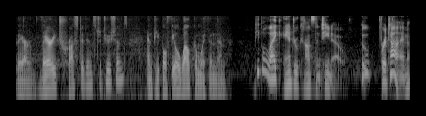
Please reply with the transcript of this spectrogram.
They are very trusted institutions and people feel welcome within them. People like Andrew Constantino, who, for a time,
